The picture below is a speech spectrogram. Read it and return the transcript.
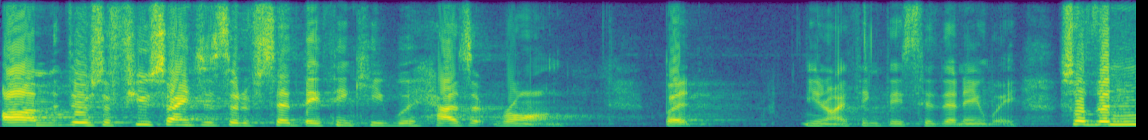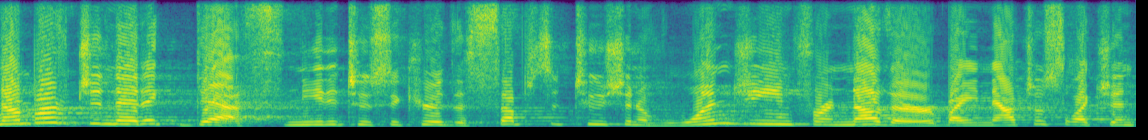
Um, there's a few scientists that have said they think he has it wrong. But you know, I think they said that anyway. So the number of genetic deaths needed to secure the substitution of one gene for another by natural selection.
